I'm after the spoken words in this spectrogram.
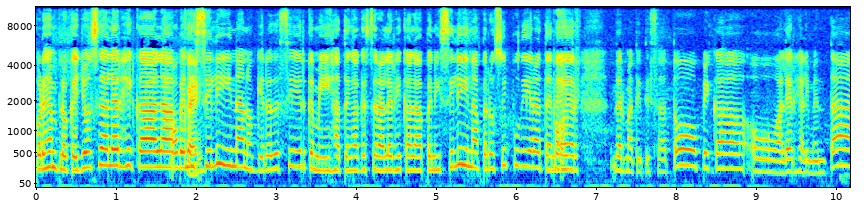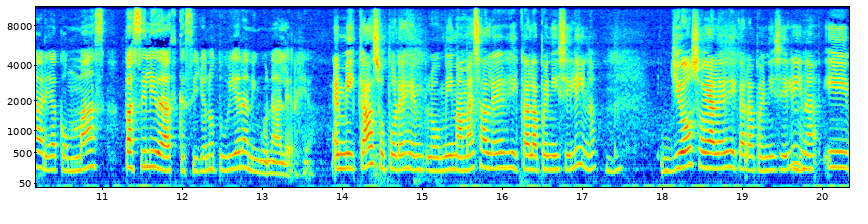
Por ejemplo, que yo sea alérgica a la penicilina no quiere decir que mi hija tenga que ser alérgica a la penicilina, pero sí pudiera tener dermatitis atópica o alergia alimentaria con más facilidad que si yo no tuviera ninguna alergia. En mi caso, por ejemplo, mi mamá es alérgica a la penicilina. Yo soy alérgica a la penicilina y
